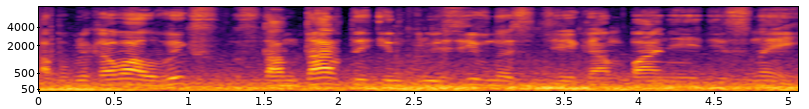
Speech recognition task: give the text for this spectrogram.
опубликовал в X стандарты инклюзивности компании Disney.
